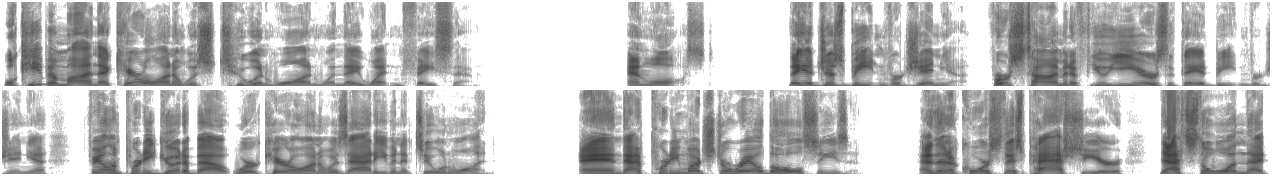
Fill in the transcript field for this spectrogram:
Well, keep in mind that Carolina was two and one when they went and faced them and lost. They had just beaten Virginia. First time in a few years that they had beaten Virginia. Feeling pretty good about where Carolina was at, even at two and one. And that pretty much derailed the whole season. And then, of course, this past year, that's the one that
